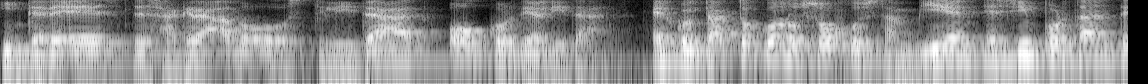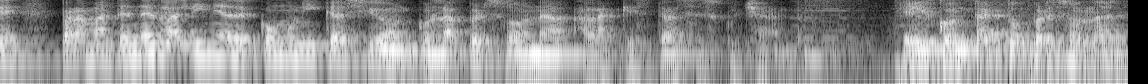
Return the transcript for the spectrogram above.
interés, desagrado, hostilidad o cordialidad. El contacto con los ojos también es importante para mantener la línea de comunicación con la persona a la que estás escuchando. El contacto personal.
